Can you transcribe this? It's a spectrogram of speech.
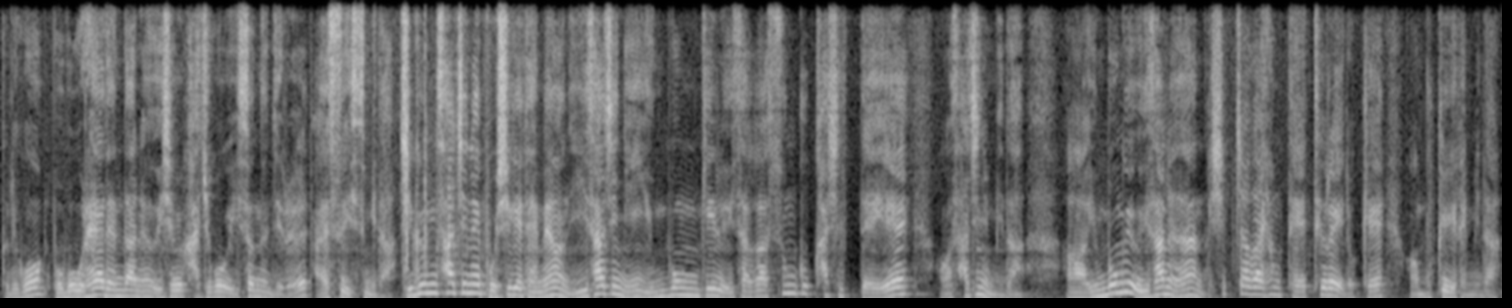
그리고 보복을 해야 된다는 의식을 가지고 있었는지를 알 수 있습니다. 지금 사진에 보시게 되면 이 사진이 윤봉길 의사가 순국하실 때의 어, 사진입니다. 아, 윤봉길 의사는 십자가 형태의 틀에 이렇게 어, 묶이게 됩니다.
